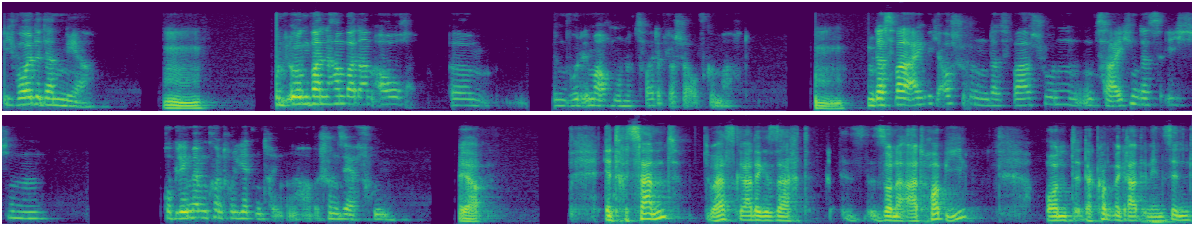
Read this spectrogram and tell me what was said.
ich wollte dann mehr. Mhm. Und irgendwann haben wir dann auch, ähm, dann wurde immer auch noch eine zweite Flasche aufgemacht. Mhm. Und das war eigentlich auch schon, das war schon ein Zeichen, dass ich ein Problem mit dem kontrollierten Trinken habe, schon sehr früh. Ja. Interessant, du hast gerade gesagt, so eine Art Hobby. Und da kommt mir gerade in den Sinn,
